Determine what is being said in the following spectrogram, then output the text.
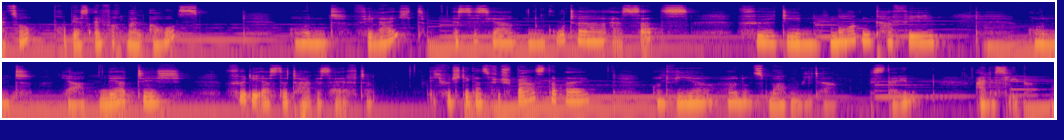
Also probier es einfach mal aus und vielleicht ist es ja ein guter Ersatz für den Morgenkaffee und ja, nährt dich für die erste Tageshälfte. Ich wünsche dir ganz viel Spaß dabei und wir hören uns morgen wieder. Bis dahin, alles Liebe.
